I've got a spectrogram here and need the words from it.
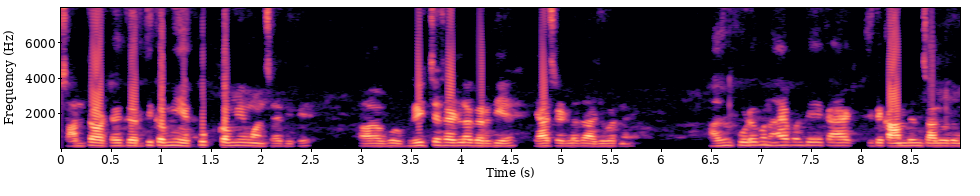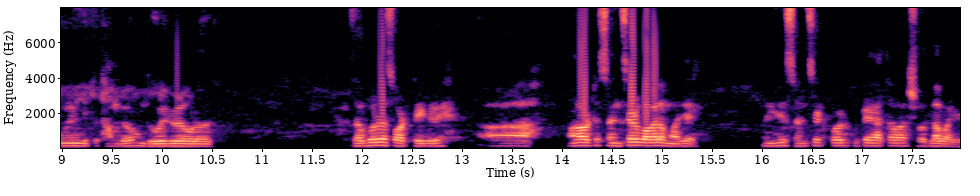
शांत वाटतंय. गर्दी कमी आहे. खूप कमी आहे माणसं आहेत इथे. ब्रिजच्या साईडला गर्दी आहे. ह्या साईडला तर अजिबात नाही. अजून पुढे पण आहे पण ते काय तिथे काम बिम चालू होतं म्हणून इथे थांबलो. धुळ बिळ उडवत जबरदस्त वाटतं इकडे. मला वाटतं सनसेट बघायला मजा आहे पण इथे सनसेट पॉईंट कुठे आता शोधला पाहिजे.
